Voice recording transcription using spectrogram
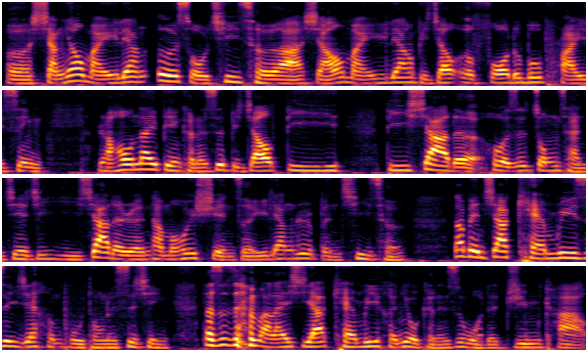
呃，想要买一辆二手汽车啊，想要买一辆比较 affordable pricing。然后那边可能是比较低低下的，或者是中产阶级以下的人，他们会选择一辆日本汽车。那边加 Camry 是一件很普通的事情，但是在马来西亚，Camry 很有可能是我的 dream car。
